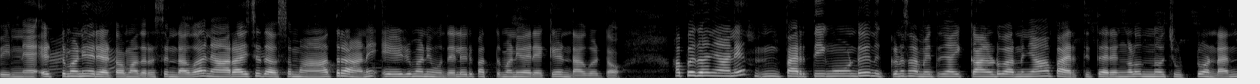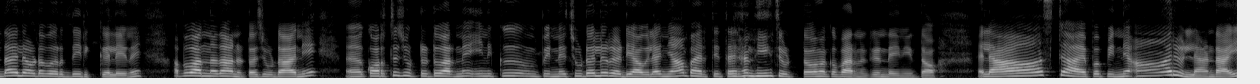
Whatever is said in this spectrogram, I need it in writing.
പിന്നെ എട്ട് മണി വരെ കേട്ടോ മദ്രസ ഉണ്ടാവുക. ഞായറാഴ്ച ദിവസം മാത്രമാണ് ഏഴ് മണി മുതൽ ഒരു പത്ത് മണി വരെയൊക്കെ ഉണ്ടാവുക കേട്ടോ അപ്പോൾ ഇതാ ഞാൻ പരത്തിയും കൊണ്ട് നിൽക്കുന്ന സമയത്ത് ഞാൻ ഇക്കാനോട് പറഞ്ഞു ഞാൻ പരത്തി തരങ്ങളൊന്നും ചുട്ടുണ്ട എന്തായാലും അവിടെ വെറുതെ ഇരിക്കല്ലേന്ന്? അപ്പോൾ വന്നതാണ് കേട്ടോ ചുടാൻ കുറച്ച് ചുട്ടിട്ട് പറഞ്ഞ് എനിക്ക് പിന്നെ ചുടൽ റെഡി ആവില്ല ഞാൻ പരത്തി തരാം നീ ചുട്ടോ? എന്നൊക്കെ പറഞ്ഞിട്ടുണ്ടായിനി കേട്ടോ ലാസ്റ്റ് ആയപ്പോൾ പിന്നെ ആരും ഇല്ലാണ്ടായി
